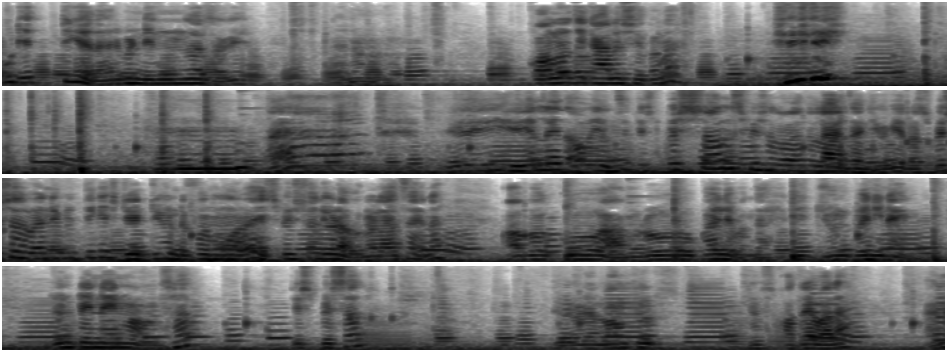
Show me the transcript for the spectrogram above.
बुट यत्तिकै हेर्दाखेरि पनि डेन्जर छ कि। होइन। कलर चाहिँ कालो सेतोमा यसलाई त अब हुन्छ नि स्पेसल स्पेसल त लाएर जाने हो कि र स्पेसल भन्ने बित्तिकै स्टेट ट्युन फर मोर है। स्पेसल एउटा हुन लाग्छ होइन। अबको हाम्रो कहिले भन्दाखेरि जुन ट्वेन्टी नाइन जुन ट्वेन्टी नाइनमा हुन्छ त्यो स्पेसल त्यो एउटा लङ टुर त्यो खतरावाला होइन।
